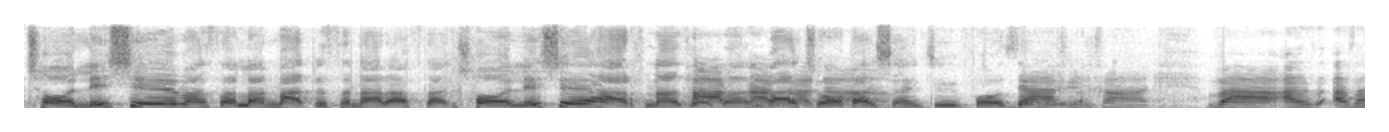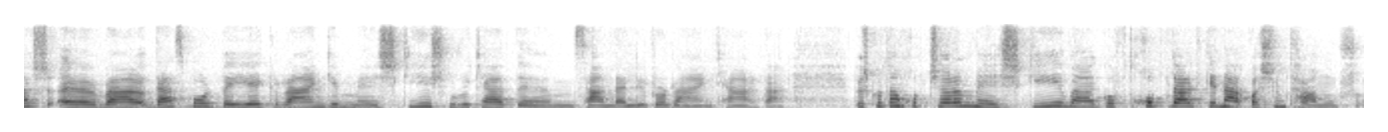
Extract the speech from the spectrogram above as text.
چالش مثلا مدرسه نرفتن چالش حرف نزدن. بچه ها قشنگ توی فازا دقیقا. و از ازش و دست برد به یک رنگ مشکی شروع کرد صندلی رو رنگ کردن. بهش گفتم خب چرا مشکی؟ و گفت خب درد که نقاشیم تموم شد.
